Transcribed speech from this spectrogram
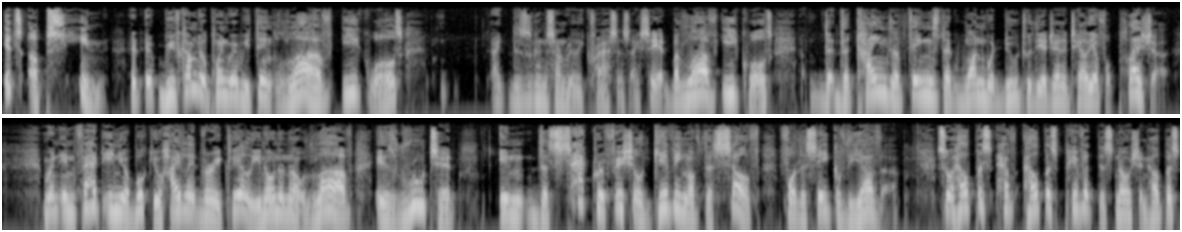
it's obscene. It, it, we've come to a point where we think love equals I, this is going to sound really crass as I say it, but love equals the, the kinds of things that one would do to their genitalia for pleasure. When in fact, in your book, you highlight very clearly no, no, no. Love is rooted in the sacrificial giving of the self for the sake of the other. So help us help, help us pivot this notion. Help us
